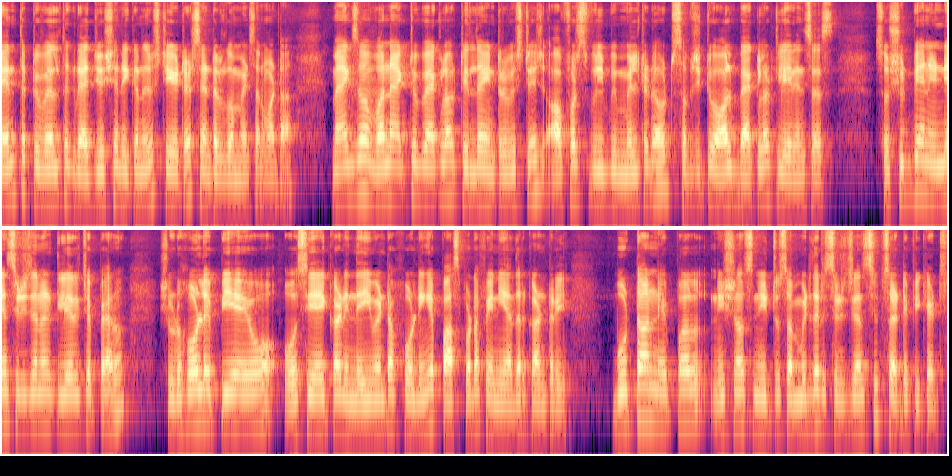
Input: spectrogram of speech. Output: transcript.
tenth twelfth graduation recognize state and central governments అనమాట maximum one active backlog till the interview stage offers will be melted out subject to all backlog clearances so should be an Indian citizen అని క్లియర్గా చెప్పారు. Should hold a PIO OCI card in the event of holding a passport of any other country Bhutan Nepal nationals need to submit the citizenship certificates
